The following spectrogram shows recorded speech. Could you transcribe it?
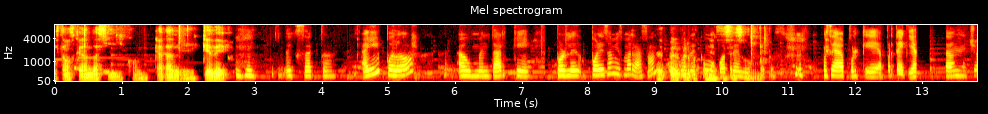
estamos quedando así con cara de quedé. Ujú, Exacto. Ahí puedo aumentar que por, le- por esa misma razón pero- pero borré ¿por qué como cuatro de mis fotos. o sea, porque aparte de que ya me gustaban mucho,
